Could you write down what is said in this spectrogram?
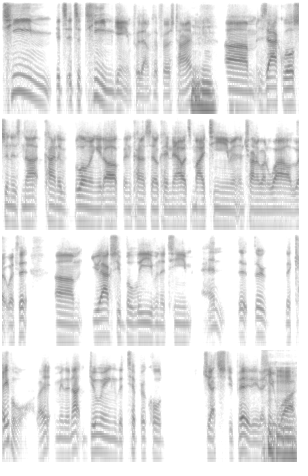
team, it's it's a team game for them for the first time. Mm-hmm. Um, Zach Wilson is not kind of blowing it up and kind of saying, okay, now it's my team and, and trying to run wild right with it um, you actually believe in the team and they're, they're they're capable, right? I mean, they're not doing the typical jet stupidity that you watch,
